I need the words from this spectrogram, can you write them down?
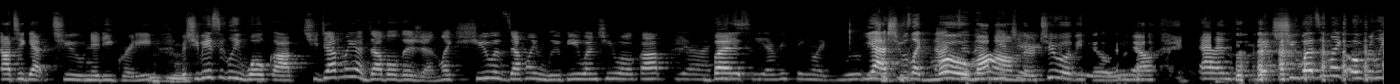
not to get too nitty gritty, Mhm. but she basically woke up. She definitely had double vision. Like she was definitely loopy when she woke up. Yeah, I But- could see everything like moving. Yeah, she was like, "Whoa, the mom, future." there are two of you," you know. And but she wasn't like overly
